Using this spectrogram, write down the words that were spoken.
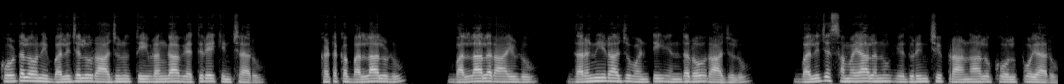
కోటలోని బలిజలు రాజును తీవ్రంగా వ్యతిరేకించారు. కటక బల్లాలుడు బల్లాలరాయుడు ధరణీరాజు వంటి ఎందరో రాజులు బలిజ సమయాలను ఎదురించి ప్రాణాలు కోల్పోయారు.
